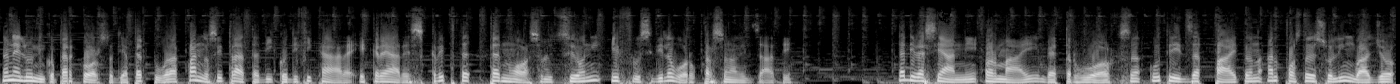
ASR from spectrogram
non è l'unico percorso di apertura quando si tratta di codificare e creare script per nuove soluzioni e flussi di lavoro personalizzati. Da diversi anni ormai Vectorworks utilizza Python al posto del suo linguaggio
